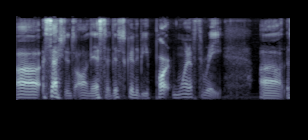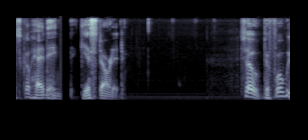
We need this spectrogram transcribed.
uh, sessions on this. So this is going to be part one of three. Uh, let's go ahead and get started. So before we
